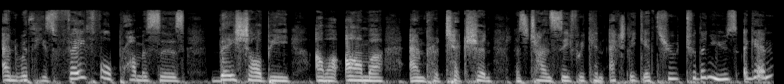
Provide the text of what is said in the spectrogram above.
and with His faithful promises, they shall be our armor and protection. Let's try and see if we can actually get through to the news again.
